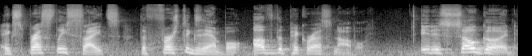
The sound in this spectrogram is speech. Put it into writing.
expressly cites the first example of the picaresque novel, it is so good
